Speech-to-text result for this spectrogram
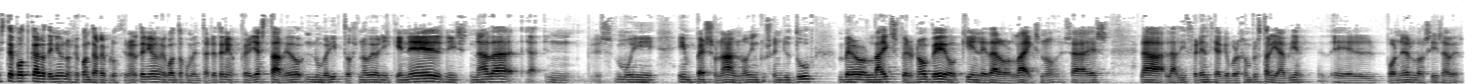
este podcast ha tenido no sé cuántas reproducciones, ha tenido no sé cuántos comentarios, ha tenido, pero ya está, veo numeritos, no veo ni quién es, ni nada, es muy impersonal, ¿no? Incluso en YouTube veo los likes, pero no veo quién le da los likes, ¿no? O sea, es la, la diferencia, que por ejemplo estaría bien el ponerlo así, ¿sabes?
